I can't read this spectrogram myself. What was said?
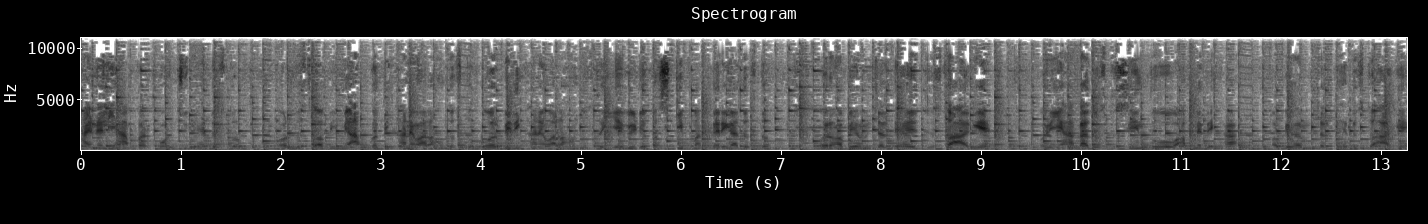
फाइनल यहाँ पर पहुँच चुके हैं दोस्तों। और दोस्तों, अभी मैं आपको दिखाने वाला हूँ, दोस्तों, और भी दिखाने वाला हूँ। दोस्तों, ये वीडियो तो स्किप मत करेगा दोस्तों। और अभी हम चलते हैं दोस्तों आगे। और यहाँ का दोस्तों सीन तो आपने देखा। अभी हम चलते हैं दोस्तों आगे।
